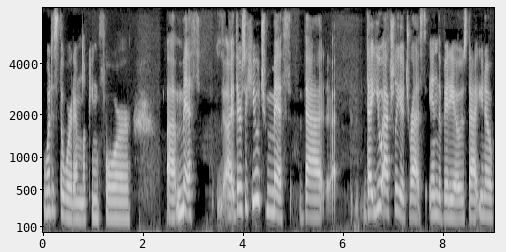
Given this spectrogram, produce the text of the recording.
what is the word I'm looking for? Uh, myth. Uh, there's a huge myth that that you actually address in the videos that you know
